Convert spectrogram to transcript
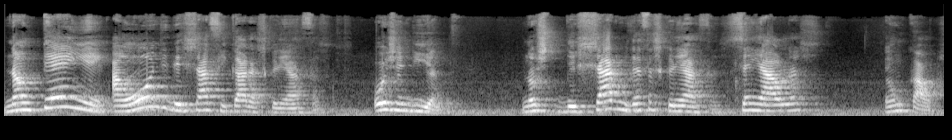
não têm aonde deixar ficar as crianças. Hoje em dia, nós deixarmos essas crianças sem aulas é um caos.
